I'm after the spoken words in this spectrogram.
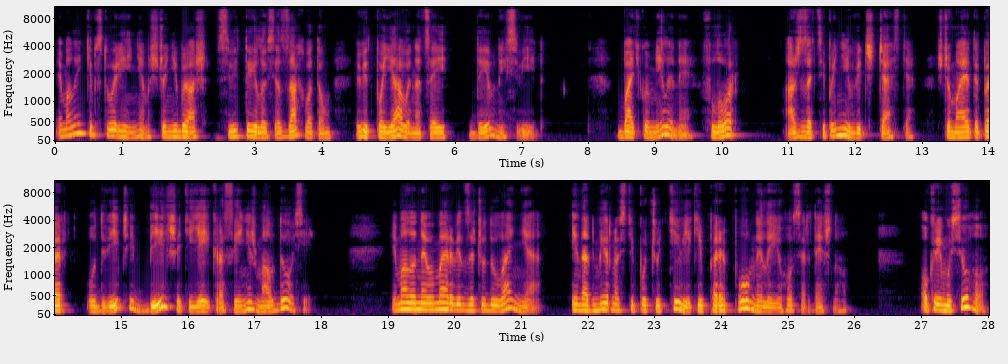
і маленьким створінням, що ніби аж світилося захватом від появи на цей дивний світ. Батько Мілини, Флор, аж заціпенів від щастя, що має тепер удвічі більше тієї краси, ніж мав досі, і мало не вмер від зачудування і надмірності почуттів, які переповнили його сердешного. Окрім усього,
